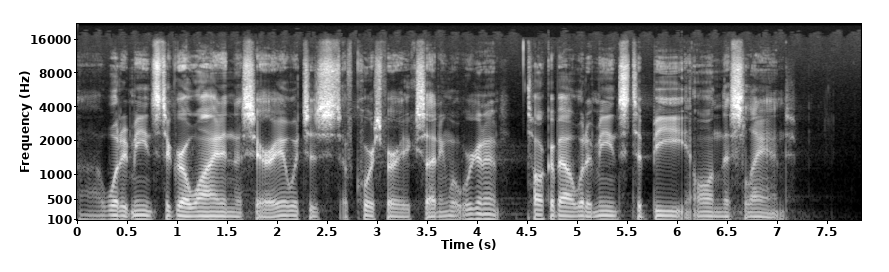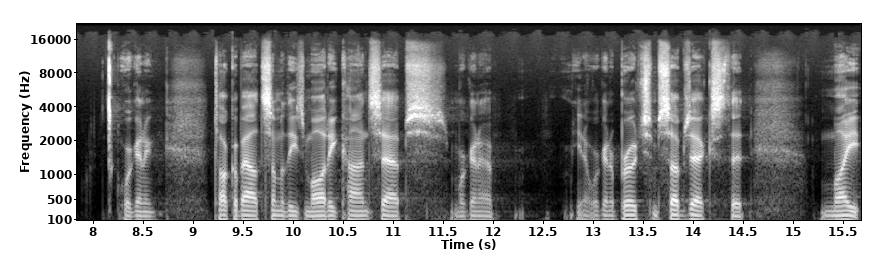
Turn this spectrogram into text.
uh, what it means to grow wine in this area, which is, of course, very exciting. But we're going to talk about what it means to be on this land. We're going to talk about some of these Māori concepts. We're going to, you know, we're going to broach some subjects that might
